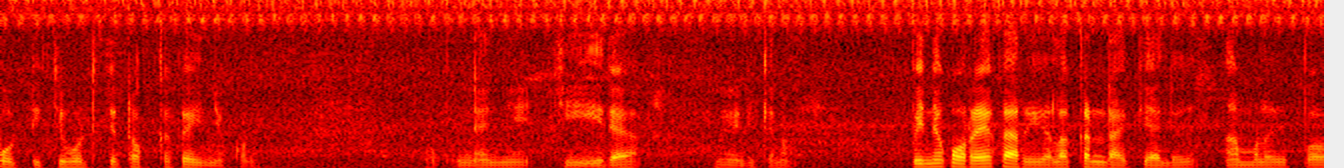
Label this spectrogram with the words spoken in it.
പൊട്ടിച്ച് പൊട്ടിച്ചിട്ടൊക്കെ കഴിഞ്ഞിരിക്കണം പിന്നെ ഇനി ചീര മേടിക്കണം. പിന്നെ കുറേ കറികളൊക്കെ ഉണ്ടാക്കിയാൽ നമ്മൾ ഇപ്പോൾ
